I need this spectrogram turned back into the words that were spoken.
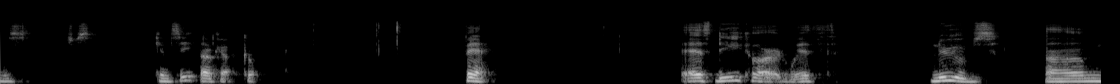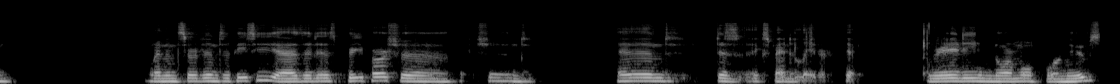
just, just can see. Okay, cool. Fan. SD card with noobs. Um, when inserted into PC as it is pre-partitioned and is expanded later. Yep, pretty normal for noobs.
